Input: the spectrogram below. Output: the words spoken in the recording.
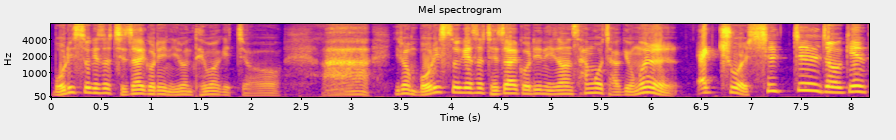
머릿속에서 제잘거리는 이런 대화겠죠. 아, 이런 머릿속에서 제잘거리는 이런 상호작용을 actual, 실질적인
